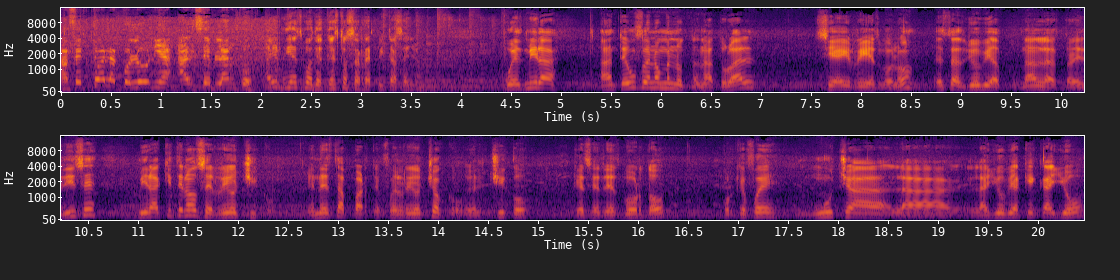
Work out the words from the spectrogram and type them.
afectó a la colonia Alce Blanco. ¿Hay riesgo de que esto se repita, señor? Pues mira, ante un fenómeno natural, sí hay riesgo, ¿no? Estas lluvias pues, nada las predice. Mira, aquí tenemos el río Chico. En esta parte fue el río Choco, el Chico, que se desbordó porque fue mucha la, la lluvia que cayó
